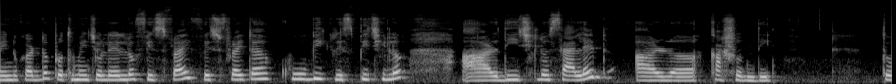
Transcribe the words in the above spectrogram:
মেনু কার্ডটা প্রথমেই চলে এলো ফিশ ফ্রাই। ফিশ ফ্রাইটা খুবই ক্রিস্পি ছিল আর দিয়েছিল স্যালাড আর কাসন্দি। তো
